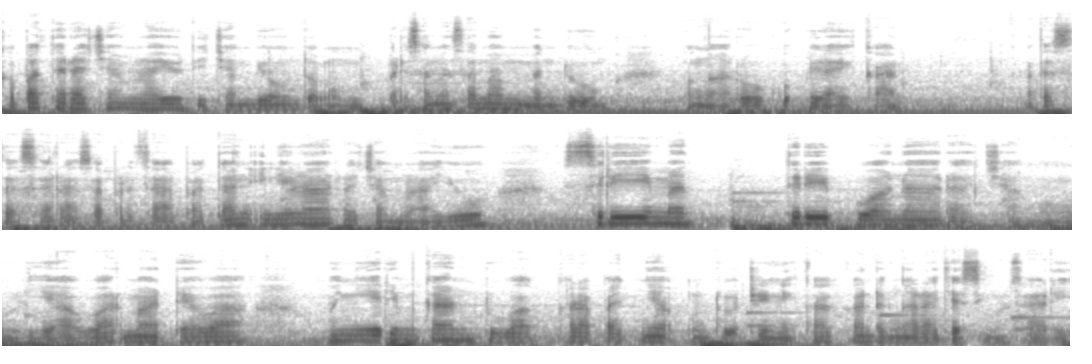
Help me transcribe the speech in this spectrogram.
kepada Raja Melayu di Jambi untuk bersama-sama membendung pengaruh Kubilai. Atas dasar rasa persahabatan inilah Raja Melayu Sri Matri Buana Raja Maulia Warma Dewa mengirimkan dua kerabatnya untuk dinikahkan dengan Raja Singosari.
